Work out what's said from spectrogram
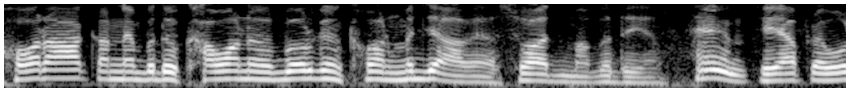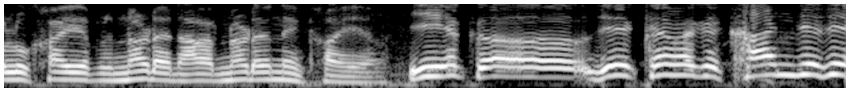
ખોરાક અને બધું ખાવાનું ઓર્ગેનિક ખાવાની મજા આવે સ્વાદમાં બધી એમ. જે આપણે ઓલું ખાઈએ આપણે નડે ને નડે નહીં ખાઈએ. એ એક જે કહેવાય કે ખાન જે છે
